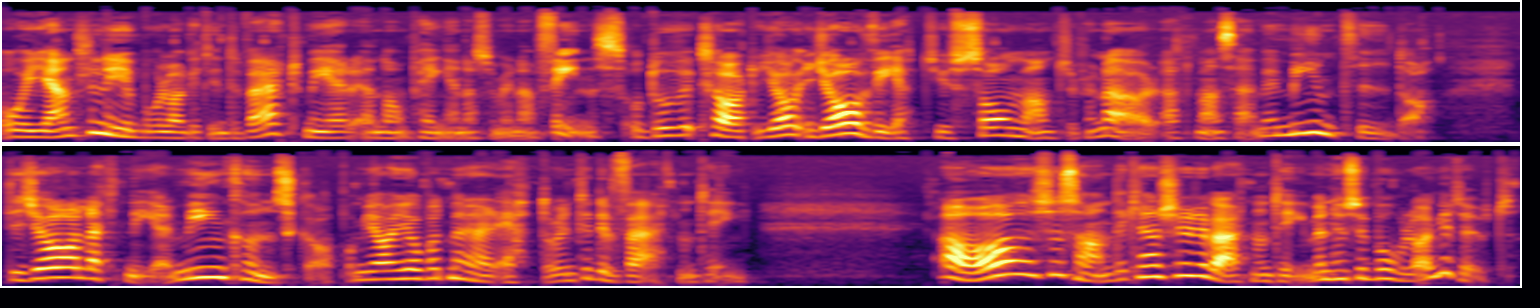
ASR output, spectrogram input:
och egentligen är ju bolaget inte värt mer än de pengarna som redan finns. Och då är det klart, jag, jag vet ju som entreprenör att man säger, men min tid då? Det jag har lagt ner, min kunskap, om jag har jobbat med det här ett år, är inte det värt någonting? Ja, Susanne, det kanske är det värt någonting. Men hur ser bolaget ut?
